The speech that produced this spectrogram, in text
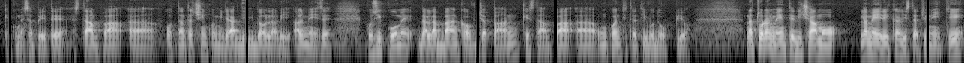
che come sapete stampa uh, 85 miliardi di dollari al mese, così come dalla Bank of Japan che stampa uh, un quantitativo doppio. Naturalmente diciamo l'America, gli Stati Uniti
